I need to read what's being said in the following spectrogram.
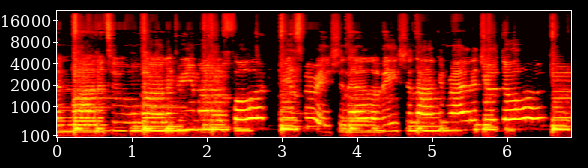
one, one or two, one or three, one or four. Inspiration, elevation, knocking right at your door.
